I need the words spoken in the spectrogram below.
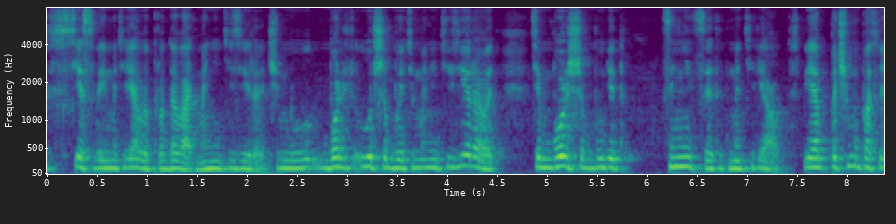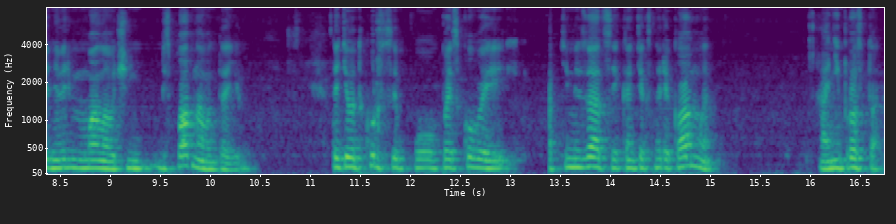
все свои материалы продавать, монетизировать. Чем больше, лучше будете монетизировать, тем больше будет цениться этот материал. Я почему в последнее время мало очень бесплатного даю? эти вот курсы по поисковой оптимизации контекстной рекламы, они просто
